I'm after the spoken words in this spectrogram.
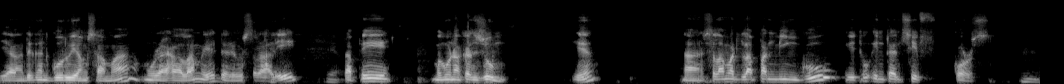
yang dengan guru yang sama, Murai Halam ya dari Australia, yeah. Yeah. tapi menggunakan Zoom, ya. Nah, selama 8 minggu itu intensif course. Hmm.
